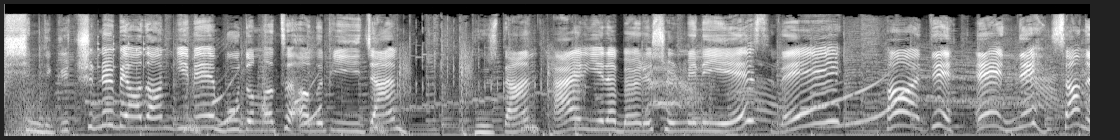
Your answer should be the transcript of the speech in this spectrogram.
Şimdi güçlü bir adam gibi bu donatı alıp yiyeceğim. Bu yüzden her yere böyle sürmeliyiz ve hadi Enne sana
